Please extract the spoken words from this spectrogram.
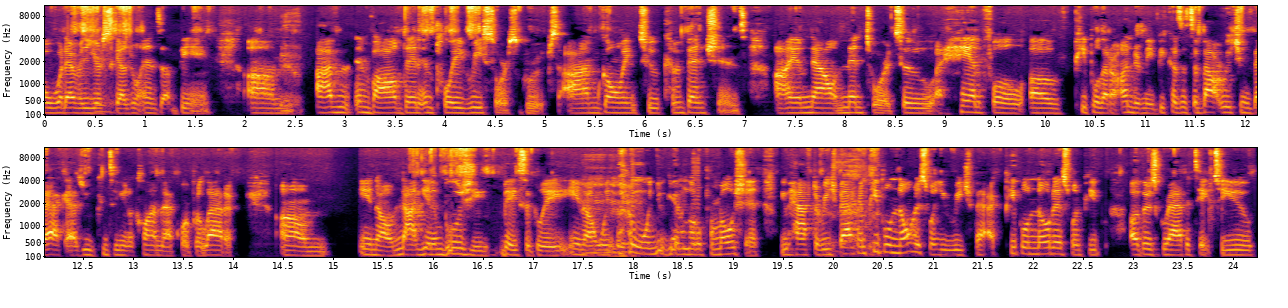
or whatever your schedule ends up being. Um, yeah. I'm involved in employee resource groups. I'm going to conventions. I am now a mentor to a handful of people that are under me because it's about reaching back as you continue to climb that corporate ladder. Um, you know, not getting bougie, basically. You know, when, when you get a little promotion, you have to reach back. And people notice when you reach back. People notice when people, others gravitate to you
